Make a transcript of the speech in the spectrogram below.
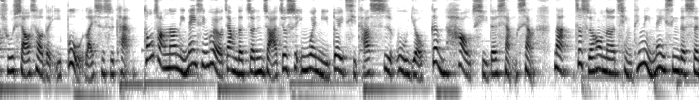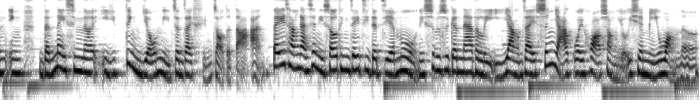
出小小的一步来试试看。通常呢，你内心会有这样的挣扎，就是因为你对其他事物有更好奇的想象。那这时候呢，请听你内心的声音，你的内心呢，一定有你正在寻找的答案。非常感谢你收听这一集的节目，你是不是跟 Natalie 一样，在生涯规划上有一些迷惘呢？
